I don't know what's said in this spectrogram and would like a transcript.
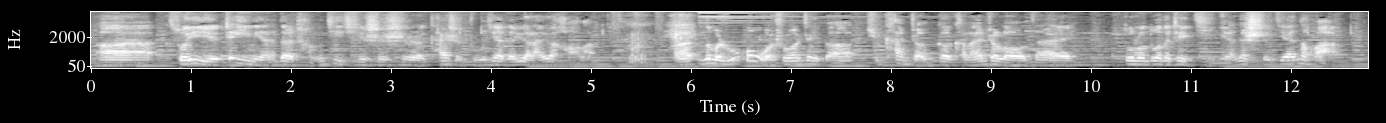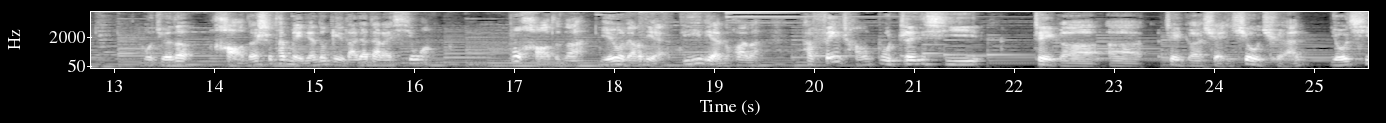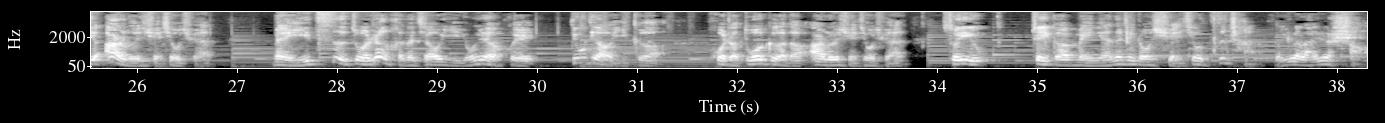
啊，所以这一年的成绩其实是开始逐渐的越来越好了，呃，那么如果我说这个去看整个 Colangelo 在多伦多的这几年的时间的话，我觉得好的是他每年都给大家带来希望，不好的呢也有两点，第一点的话呢，他非常不珍惜。这个呃，这个选秀权，尤其二轮选秀权，每一次做任何的交易，永远会丢掉一个或者多个的二轮选秀权，所以这个每年的这种选秀资产会越来越少，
